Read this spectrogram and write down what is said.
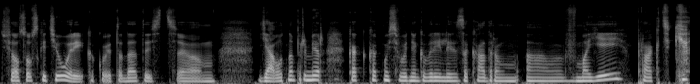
философской теории какой-то, да, то есть эм, я вот, например, как, как мы сегодня говорили за кадром, э, в моей практике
